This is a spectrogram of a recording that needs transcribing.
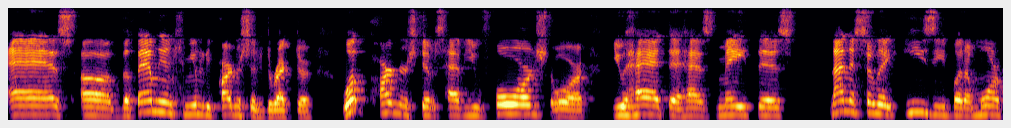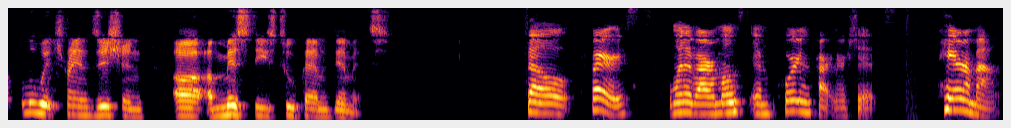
As uh, the Family and Community Partnerships Director, what partnerships have you forged or you had that has made this not necessarily easy, but a more fluid transition uh, amidst these two pandemics? So, first, one of our most important partnerships, paramount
